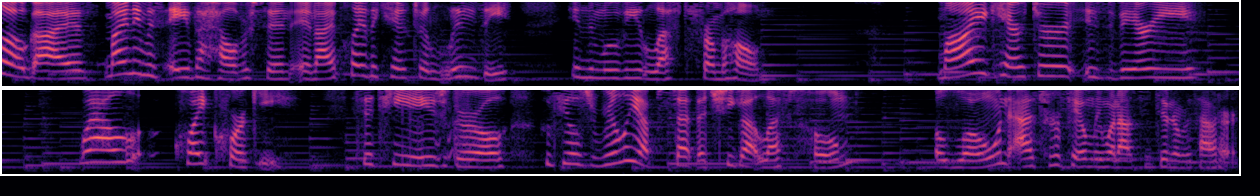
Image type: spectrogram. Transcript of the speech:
Hello, guys. My name is Ava Halvorsen, and I play the character Lindsay in the movie Left from Home. My character is very, well, quite quirky. It's a teenage girl who feels really upset that she got left home alone as her family went out to dinner without her.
